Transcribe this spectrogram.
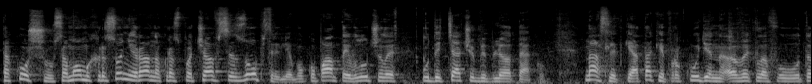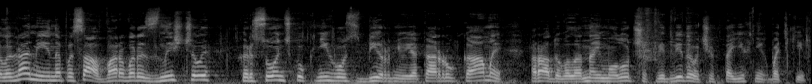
Також у самому Херсоні ранок розпочався з обстрілів. Окупанти влучили у дитячу бібліотеку. Наслідки атаки Прокудін виклав у телеграмі і написав: варвари знищили херсонську книгозбірню, яка руками радувала наймолодших відвідувачів та їхніх батьків.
